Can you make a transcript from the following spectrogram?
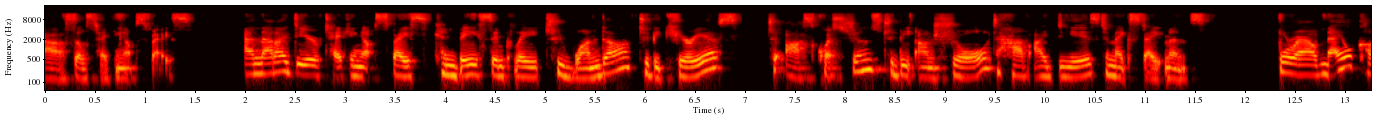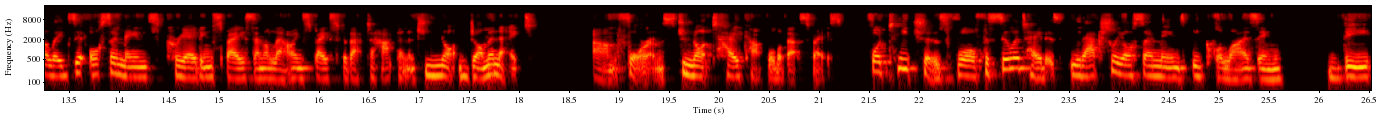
ourselves taking up space? And that idea of taking up space can be simply to wonder, to be curious, to ask questions, to be unsure, to have ideas, to make statements. For our male colleagues, it also means creating space and allowing space for that to happen and to not dominate um, forums, to not take up all of that space. For teachers, for facilitators, it actually also means equalizing the,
